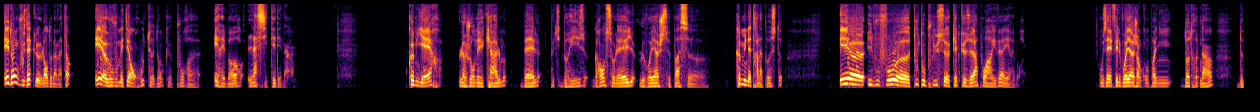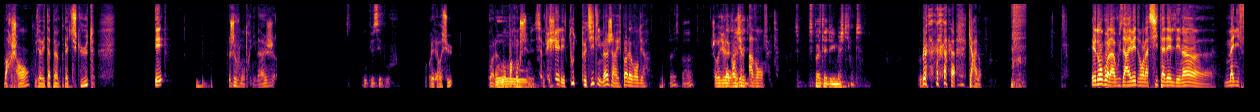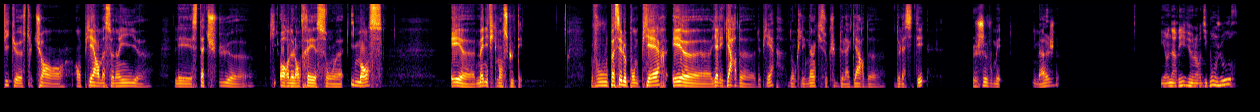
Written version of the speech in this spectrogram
Et donc vous êtes le lendemain matin et euh, vous vous mettez en route donc pour euh, Erebor, la cité des nains. Comme hier, la journée est calme, belle, petite brise, grand soleil, le voyage se passe euh, comme une lettre à la poste. Et il vous faut tout au plus quelques heures pour arriver à Erebor. Vous avez fait le voyage en compagnie d'autres nains, de marchands, vous avez tapé un peu la discute. Et je vous montre une image. Oh, que c'est beau. Vous l'avez reçue. Voilà. Bon, par contre, je- ça me fait chier, elle est toute petite l'image, j'arrive pas à l'agrandir. Ouais, c'est pas grave. J'aurais dû l'agrandir avant en fait. C'est pas la taille de l'image qui compte. Carrément. Et donc voilà, vous arrivez devant la citadelle des nains, euh, magnifique euh, structure en, en pierre, en maçonnerie. euh, les statues euh, qui ornent l'entrée sont euh, immenses et euh, magnifiquement sculptées. Vous passez le pont de pierre et euh, il y a les gardes de pierre, donc les nains qui s'occupent de la garde de la cité. Je vous mets l'image. Et on arrive et on leur dit bonjour.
